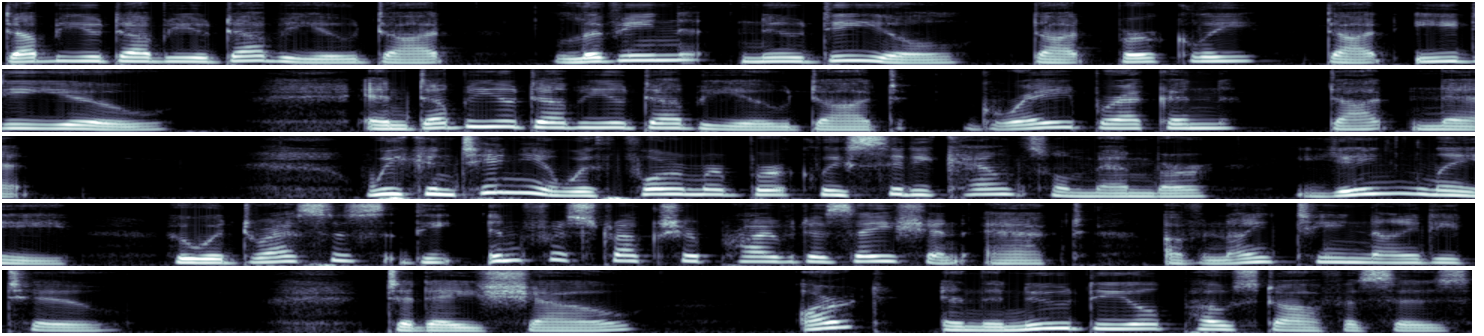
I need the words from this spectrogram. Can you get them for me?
www.livingnewdeal.berkeley.edu, and www.graybreckin.net. We continue with former Berkeley City Council member Ying Lee, who addresses the Infrastructure Privatization Act of 1992. Today's show Art in the New Deal Post Offices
